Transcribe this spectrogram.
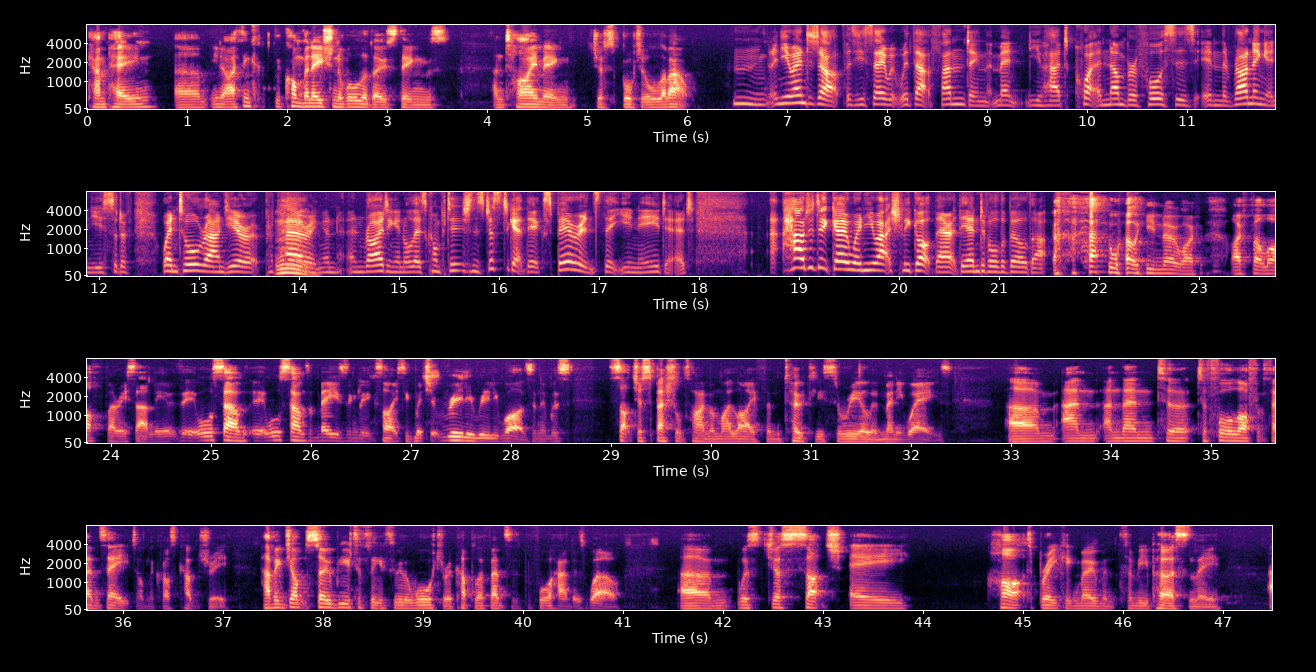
campaign. Um, you know, I think the combination of all of those things and timing just brought it all about. Mm, and you ended up, as you say, with, with, that funding that meant you had quite a number of horses in the running and you sort of went all around Europe preparing mm. and, and riding in all those competitions just to get the experience that you needed how did it go when you actually got there at the end of all the build up? well, you know, I I fell off very sadly. It, it, all sounds it all sounds amazingly exciting, which it really really was, and it was such a special time in my life and totally surreal in many ways. Um, and and then to to fall off at fence eight on the cross country, having jumped so beautifully through the water a couple of fences beforehand as well, um, was just such a heartbreaking moment for me personally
